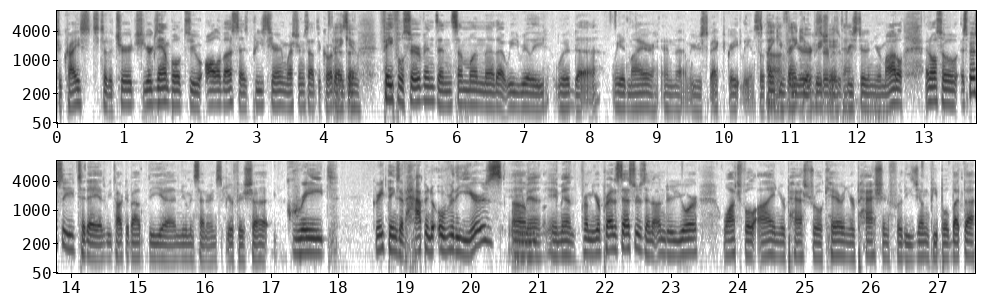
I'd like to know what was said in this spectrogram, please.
to Christ, to the church, your example to all of us as priests here in Western South Dakota Thank as you. a faithful servant and someone uh, that we really would uh, we admire and uh, we respect greatly. And so, thank uh, you for thank your you. service as a priesthood and your model, and also especially today as we talked about the uh, Newman Center in Spearfish. Uh, great great things have happened over the years. Um, Amen. Amen. From your predecessors and under your watchful eye and your pastoral care and your passion for these young people. But uh,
